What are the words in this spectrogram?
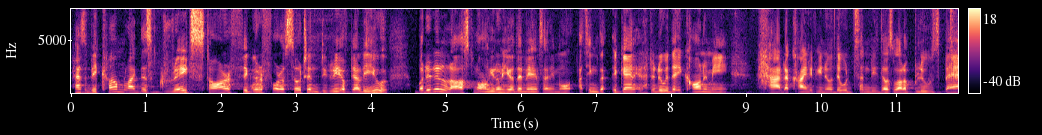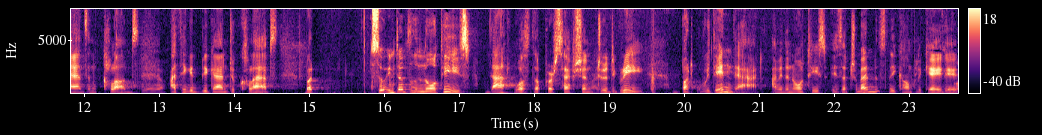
has become like this great star figure for a certain degree of Delhi youth. But it didn't last long. You don't hear their names anymore. I think that, again, it had to do with the economy. Had a kind of, you know, there would suddenly, there was a lot of blues bands and clubs. Yeah, yeah. I think it began to collapse. But so, in terms of the Northeast, that was the perception right. to a degree. But within that, I mean, the Northeast is a tremendously complicated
